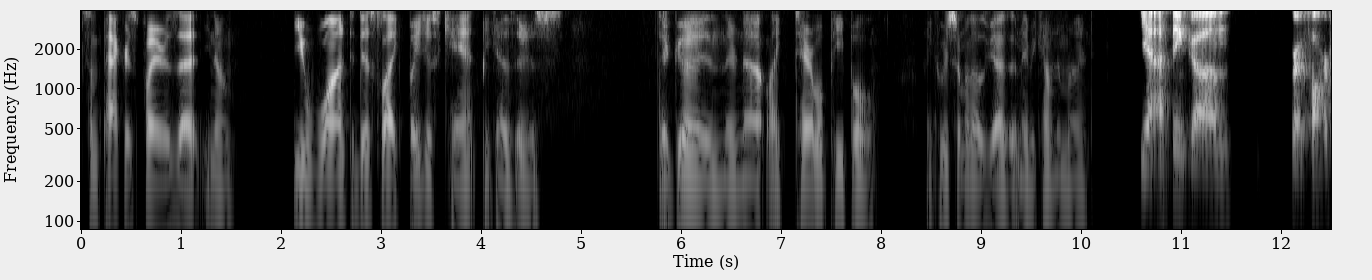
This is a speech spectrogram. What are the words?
some Packers players that you know you want to dislike, but you just can't because they're just they're good and they're not like terrible people. Like who's some of those guys that maybe come to mind? yeah, I think um, Brett Favre.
